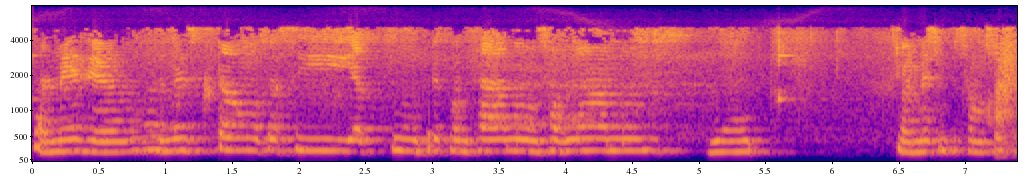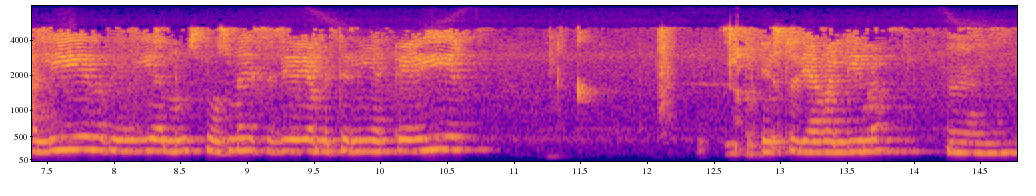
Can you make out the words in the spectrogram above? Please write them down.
al medio, al mes que estábamos así, frecuentándonos, hablando, ya al mes empezamos a salir, de ahí a los dos meses yo ya me tenía que ir, porque yo estudiaba en Lima, mm.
